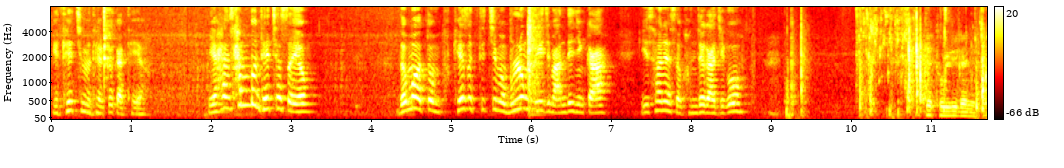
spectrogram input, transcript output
이게 데치면 될 것 같아요. 예, 한 3분 데쳤어요. 너무 또 계속 데치면 물렁물렁해지면 안 되니까 이 선에서 건져가지고 이렇게 돌리려니까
